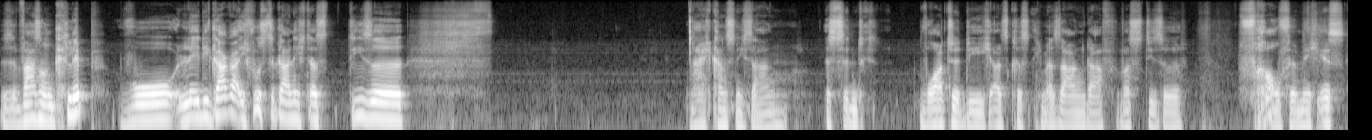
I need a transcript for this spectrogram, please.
War so ein Clip, wo Lady Gaga, ich wusste gar nicht, dass diese, na, ich kann es nicht sagen. Es sind Worte, die ich als Christ nicht mehr sagen darf, was diese Frau für mich ist.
